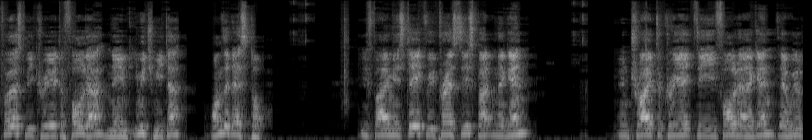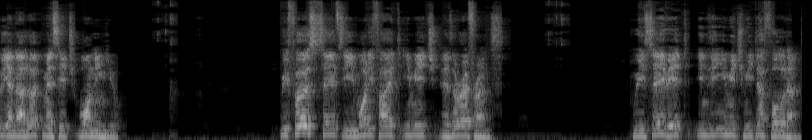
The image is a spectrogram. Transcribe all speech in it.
First we create a folder named ImageMeter on the desktop. If by mistake we press this button again and try to create the folder again, there will be an alert message warning you. We first save the modified image as a reference. We save it in the ImageMeter folder.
